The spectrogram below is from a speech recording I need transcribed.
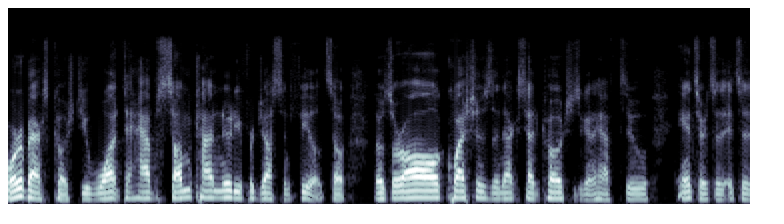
quarterbacks coach. Do you want to have some continuity for Justin Fields? So those are all questions the next head coach is going to have to answer. It's a, it's a,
